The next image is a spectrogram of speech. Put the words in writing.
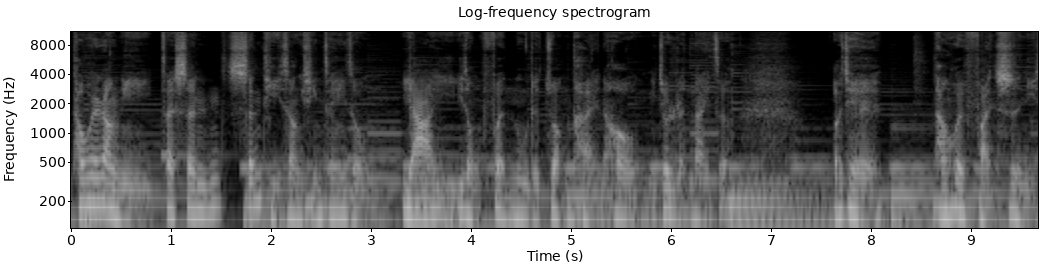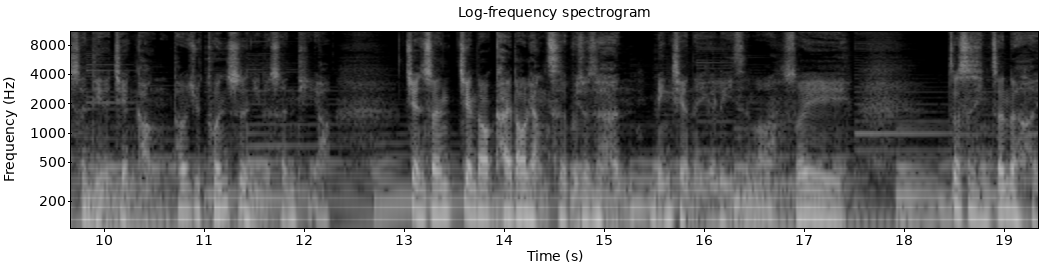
它会让你在身身体上形成一种压抑、一种愤怒的状态，然后你就忍耐着。而且，它会反噬你身体的健康，它会去吞噬你的身体啊。健身健到开刀两次，不就是很明显的一个例子吗？所以。这事情真的很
